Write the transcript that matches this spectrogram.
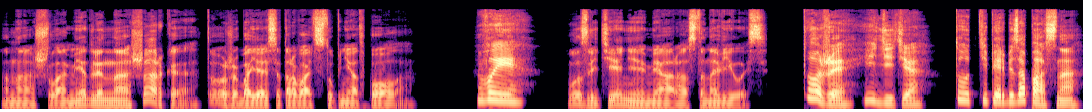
Она шла медленно, шаркая, тоже боясь оторвать ступни от пола. Вы... Возле тени Миара остановилась. Тоже идите. Тут теперь безопасно.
